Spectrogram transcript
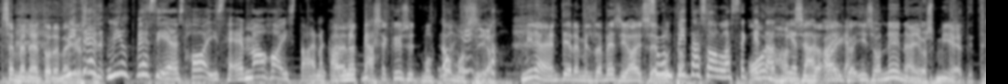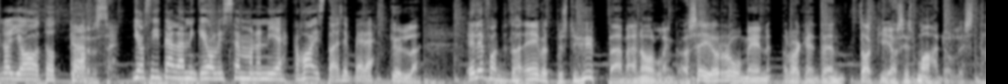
Se menee todennäköisesti. Miten, miltä vesi edes haisee? En mä haista ainakaan Älä, mitään. miksi sä kysyt multa No tommosia? joo. Minä en tiedä, miltä vesi haisee, Sun mutta pitäisi olla se, ketä onhan tietää sillä kaiken. aika iso nenä, jos mietit. No joo, totta. Kärsä. Jos itsellänikin olisi semmonen, niin ehkä haistaisi veden. Kyllä. Elefantithan eivät pysty hyppäämään ollenkaan. Se ei ole ruumiin rakenteen takia siis mahdollista.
